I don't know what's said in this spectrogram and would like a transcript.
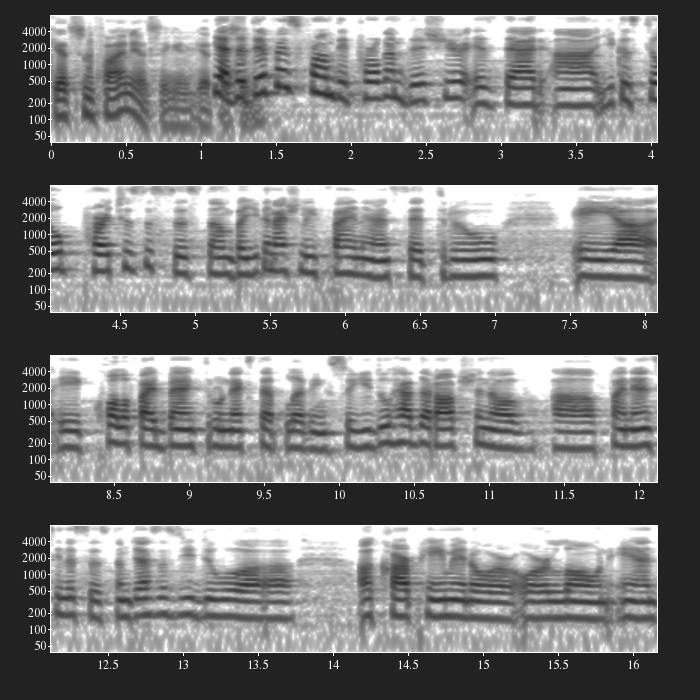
get some financing and get. Yeah, the in. difference from the program this year is that uh, you can still purchase the system, but you can actually finance it through a, uh, a qualified bank through Next Step Living. So you do have that option of uh, financing the system, just as you do a, a car payment or, or loan, and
